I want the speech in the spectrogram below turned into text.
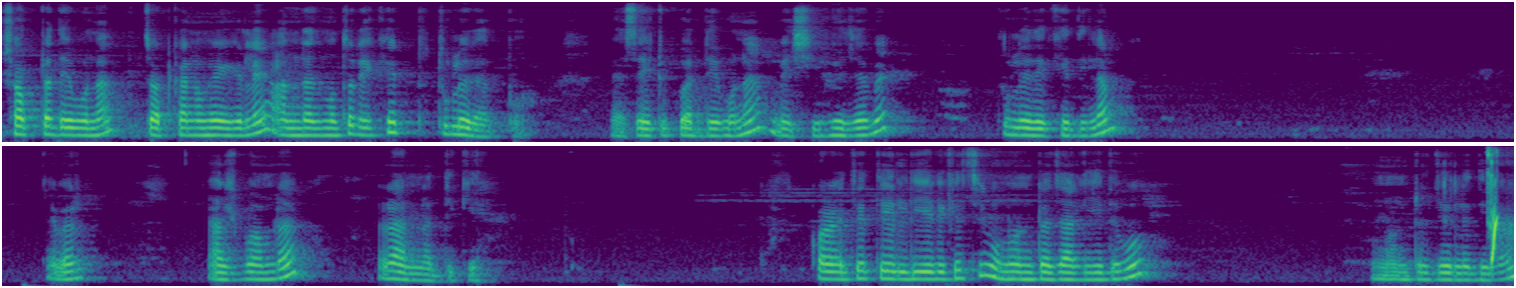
সবটা দেবো না, চটকানো হয়ে গেলে আন্দাজ মতো রেখে তুলে রাখব। ব্যাস, এইটুকু আর দেবো না, বেশি হয়ে যাবে। তুলে রেখে দিলাম। এবার আসব আমরা রান্নার দিকে। কড়াইতে তেল দিয়ে রেখেছি, উনুনটা জ্বালিয়ে দেব। উনুনটা জ্বেলে দিলাম।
